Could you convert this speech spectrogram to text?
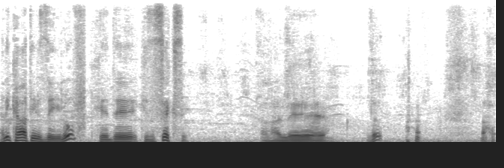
אני קראתי לזה אילוף כדי, כי זה סקסי, אבל אה, זהו, נכון.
